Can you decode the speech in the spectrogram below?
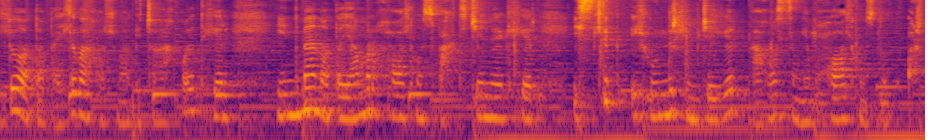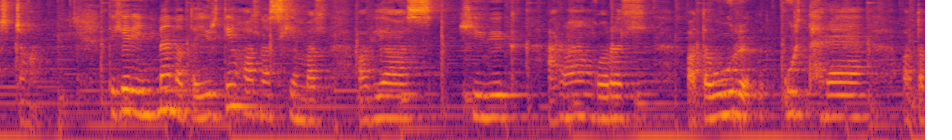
илүү одоо баялаг байх болно гэж байгаа байхгүй. Тэгэхээр энд маань одоо ямар хоол хүнс багтж ийнэ гэхээр эслэг их өндөр хэмжээгээр агуулсан юм хоол хүнснүүд орчиж байгаа. Тэгэхээр энд маань одоо эрдийн хоолноос их юм бол овёс, хивэг, арван гурал одоо үр үр тариа одоо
